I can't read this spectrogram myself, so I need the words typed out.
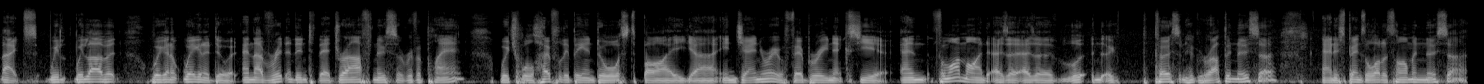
mates, we, we love it. We're gonna we're gonna do it, and they've written it into their draft Noosa River Plan, which will hopefully be endorsed by uh, in January or February next year. And for my mind, as a as a, a person who grew up in Noosa and who spends a lot of time in Noosa,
